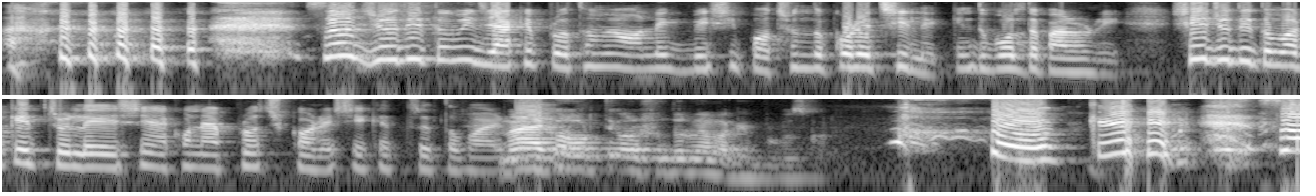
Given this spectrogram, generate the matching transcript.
সো যদি তুমি যাকে প্রথমে অনেক বেশি পছন্দ করেছিলে কিন্তু বলতে পারোনি সে যদি তোমাকে চলে এসে এখন অ্যাপ্রোচ করে সেক্ষেত্রে তোমার না এখন ওর থেকে অনেক সুন্দর মেয়ে আমাকে প্রপোজ করে। ওকে সো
